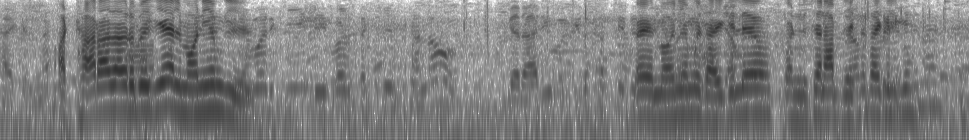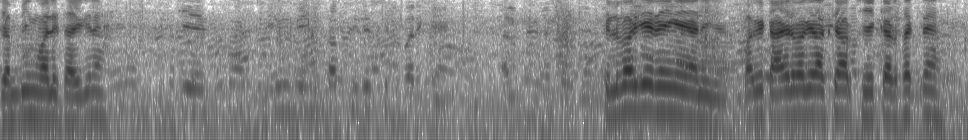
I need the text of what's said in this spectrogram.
साइकिल ना। अट्ठारह हज़ार रुपये की एलमोनियम की। की लीवर तक की गरारी वगैरह सब चीज़ें भाई एलमोनियम की साइकिल है। कंडीशन आप देखते साइकिल की। जंपिंग वाली साइकिल है। सिल्वर के सिल्वर के रहेंगे यानी कि। बाकी टायर वगैरह इसके आप चेक कर सकते हैं।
